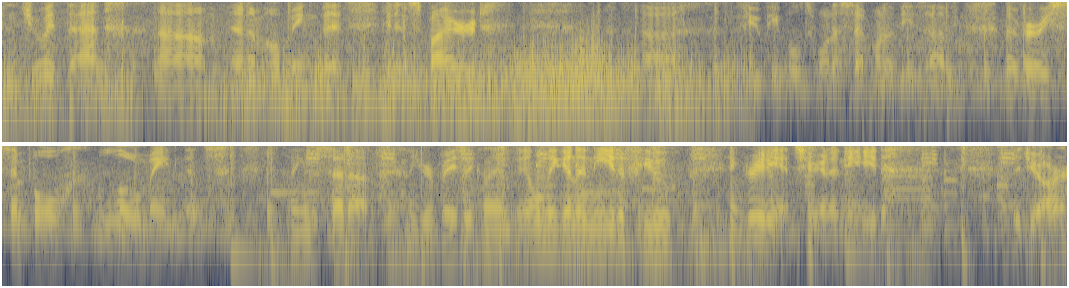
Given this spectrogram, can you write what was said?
Guys enjoyed that, um, and I'm hoping that it inspired uh, a few people to want to set one of these up. They're very simple, low maintenance thing to set up. You're basically only going to need a few ingredients. You're going to need the jar,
